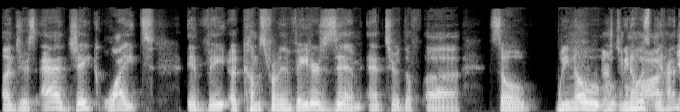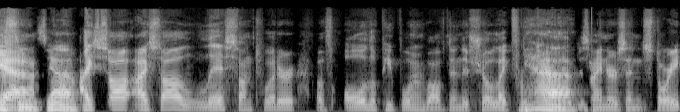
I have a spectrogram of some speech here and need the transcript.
under this, and Jake Wyatt invade uh, comes from Invader Zim. Enter the uh, so we know There's we know who's behind yeah. the scenes. Yeah. I saw I saw a list on Twitter of all the people involved in the show, like from yeah. designers and story.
